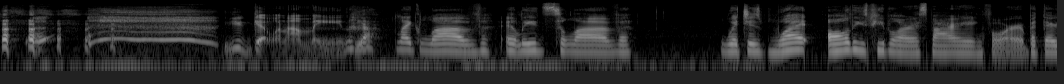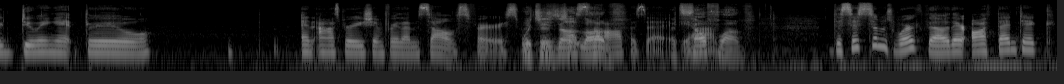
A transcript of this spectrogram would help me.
You get what I mean. yeah. Like love, it leads to love, which is what all these people are aspiring for, but they're doing it through an aspiration for themselves first, Which which, is is, not just love. the opposite. It's Yeah. self love. The systems work though; they're authentic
